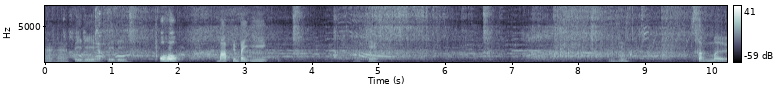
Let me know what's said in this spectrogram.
อ่าฮะตีดีครับตีดี โอ้บัฟขึ้นไปอีก โอเคอือหือเสมอ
